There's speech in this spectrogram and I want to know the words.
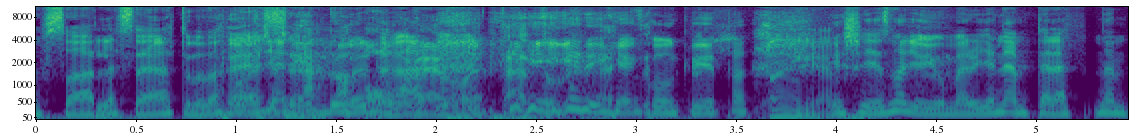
taknyos szar leszel, tudod, ahogy elindultál. elhagytátok. Igen, igen, konkrétan. Igen. És hogy ez nagyon jó, mert ugye nem telep, nem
